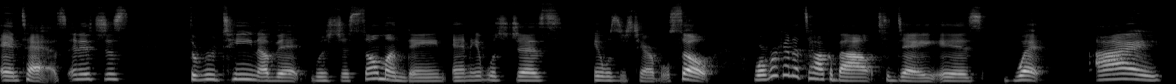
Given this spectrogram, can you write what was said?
and tasks. And it's just the routine of it was just so mundane and it was just it was just terrible. So, what we're going to talk about today is what I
